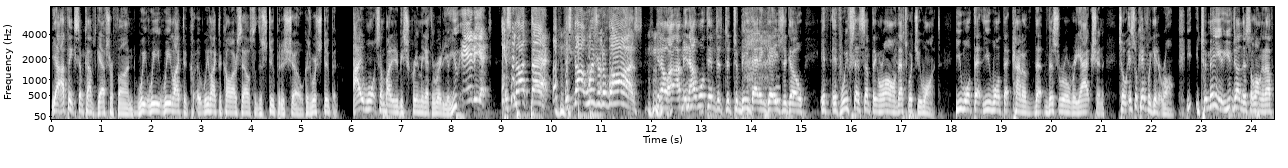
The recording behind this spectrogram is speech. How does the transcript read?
Yeah, I think sometimes gaffes are fun. We we we like to we like to call ourselves the stupidest show because we're stupid. I want somebody to be screaming at the radio, "You idiot!" It's not that. it's not Wizard of Oz. You know, I, I mean, I want them to, to, to be that engaged to go. If if we've said something wrong, that's what you want. You want that. You want that kind of that visceral reaction. So it's okay if we get it wrong. You- To me, you've done this long enough.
